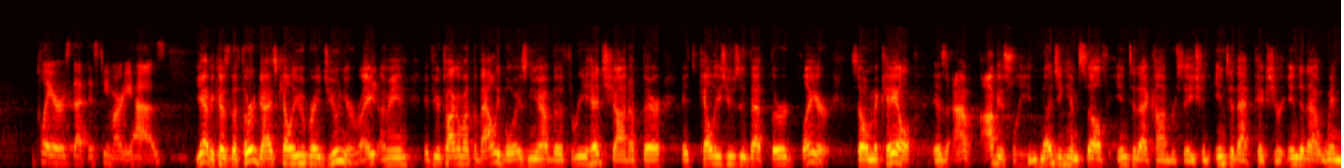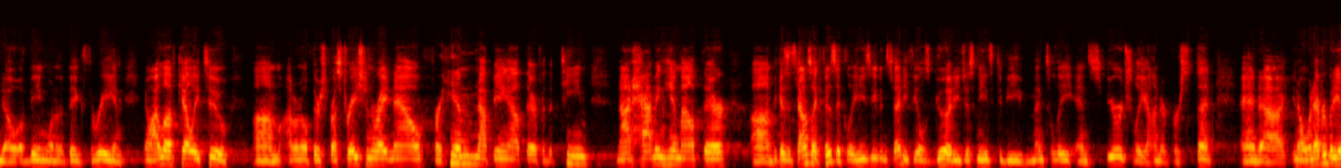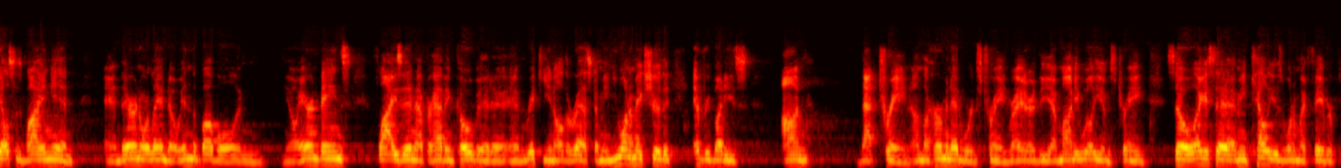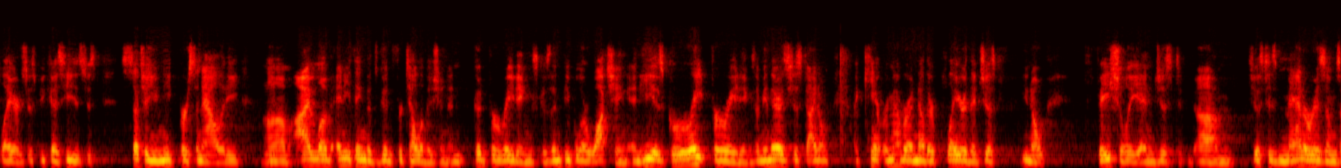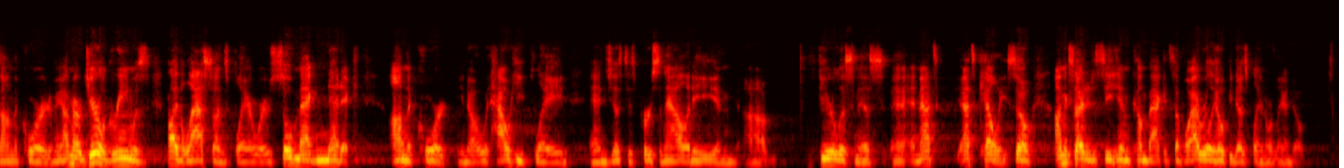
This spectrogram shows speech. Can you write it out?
players that this team already has. Yeah, because the third guy is Kelly Oubre Jr., right? I mean, if you're talking about the Valley Boys and you have the three headshot up there, it's Kelly's usually that third player. So Mikal, is obviously nudging himself into that conversation, into that picture, into that window of being one of the big three. And you know, I love Kelly too. Um, I don't know if there's frustration right now for him not being out there, for the team not having him out there, um, because it sounds like physically he's even said he feels good. He just needs to be mentally and spiritually 100%. And uh, you know, when everybody else is buying in, and they're in Orlando in the bubble, and you know, Aaron Baynes flies in after having COVID and, and Ricky and all the rest. I mean, you want to make sure that everybody's on that train, on the Herman Edwards train, right? Or the uh, Monty Williams train. So, like I said, I mean, Kelly is one of my favorite players just because he is just such a unique personality. Um, I love anything that's good for television and good for ratings because then people are watching, and he is great for ratings. I mean, there's just I don't I can't remember another player that just you know facially and just um, just his mannerisms on the court. I mean, I remember Gerald Green was probably the last Suns player where he was so magnetic on the court, you know, with how he played and just his personality and um, fearlessness, and, and that's that's Kelly. So I'm excited to see him come back at some point. I really hope he does play in Orlando.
